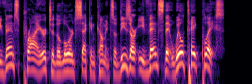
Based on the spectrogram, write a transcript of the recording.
Events prior to the Lord's second coming. So these are events that will take place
